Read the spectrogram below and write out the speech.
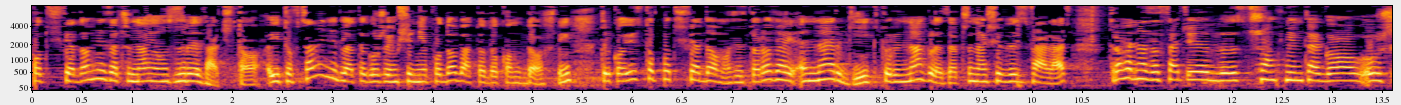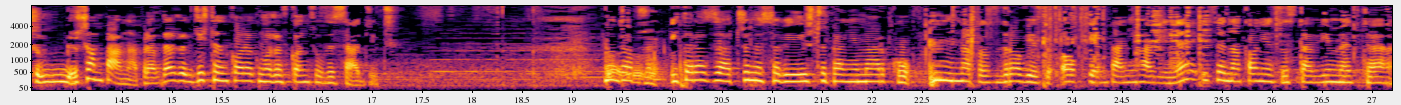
podświadomie zaczynają zrywać to. I to wcale nie dlatego, że im się nie podoba to, dokąd doszli, tylko jest to podświadomość, jest to rodzaj energii, który nagle zaczyna się wyzwalać, trochę na zasadzie y, strząkniętego sz- szampana, prawda, że gdzieś ten korek może w końcu wysadzić. No dobrze, i teraz zobaczymy sobie jeszcze, Panie Marku, na to zdrowie z okiem Pani Haliny i sobie na koniec zostawimy tę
